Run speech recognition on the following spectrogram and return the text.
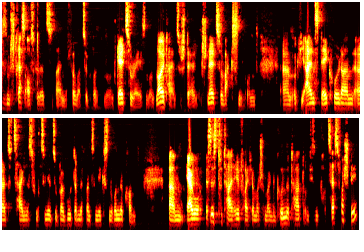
diesem Stress ausgesetzt zu sein, eine Firma zu gründen und Geld zu raisen und Leute einzustellen und schnell zu wachsen und ähm, irgendwie allen Stakeholdern äh, zu zeigen, das funktioniert super gut, damit man zur nächsten Runde kommt. Ähm, ergo, es ist total hilfreich, wenn man schon mal gegründet hat und diesen Prozess versteht.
